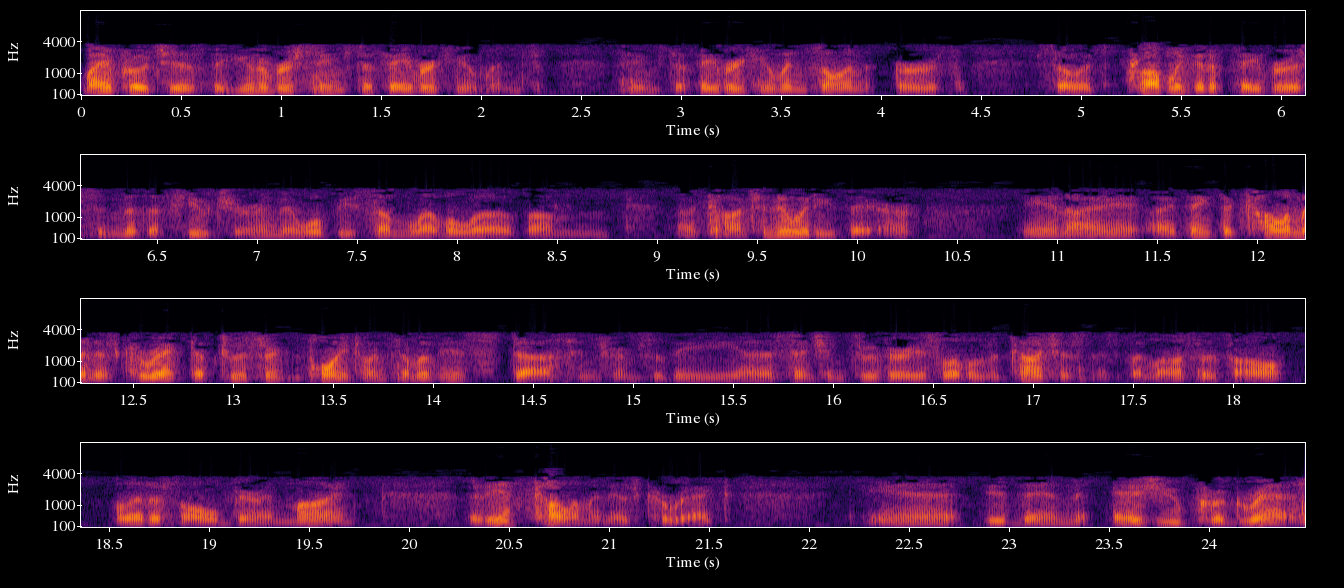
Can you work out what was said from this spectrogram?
my approach is that universe seems to favor humans, seems to favor humans on Earth, so it's probably going to favor us into the future, and there will be some level of um, uh, continuity there. And I, I think that Coleman is correct up to a certain point on some of his stuff in terms of the uh, ascension through various levels of consciousness. But let us all let us all bear in mind that if Coleman is correct, and then as you progress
